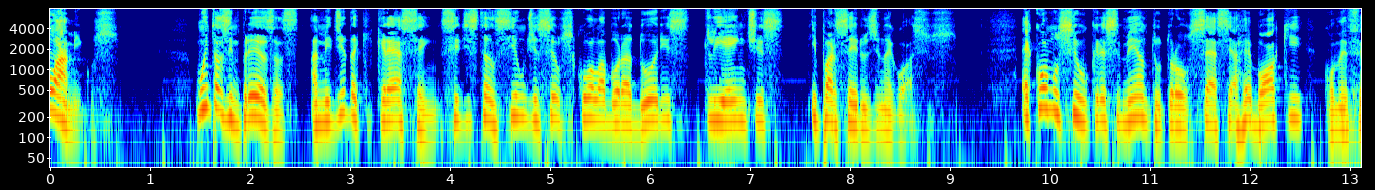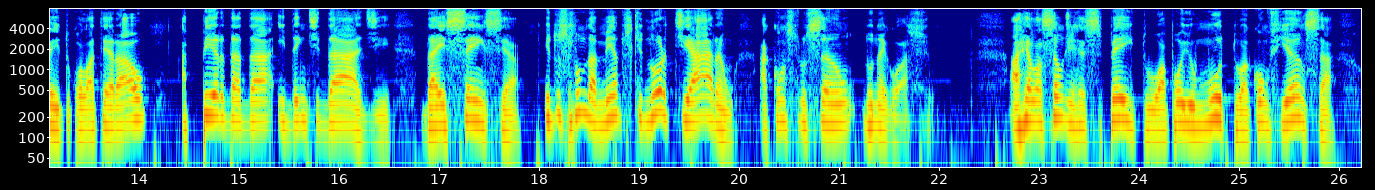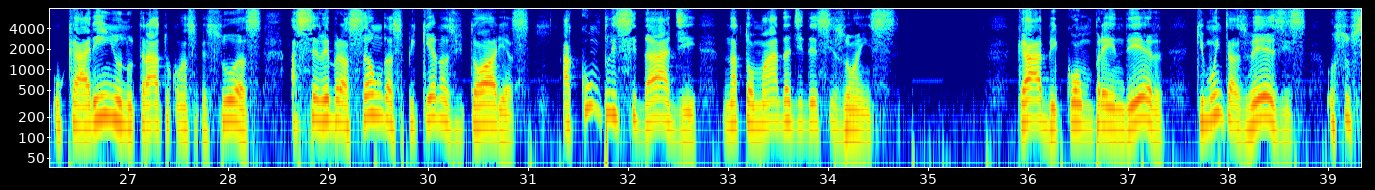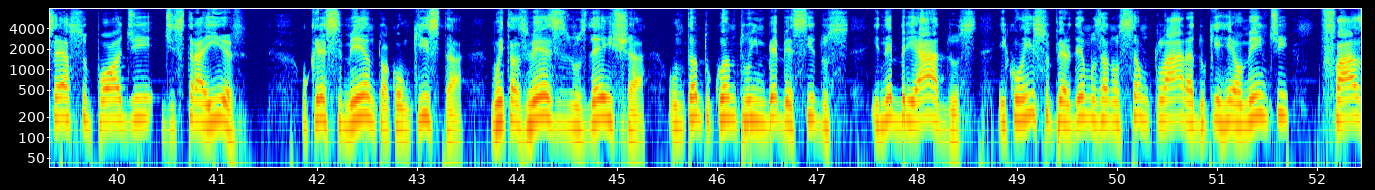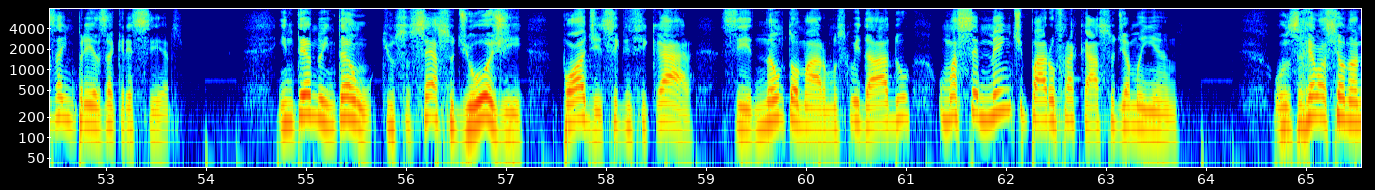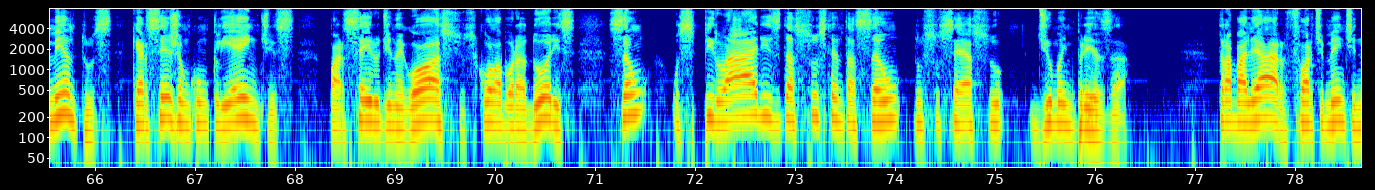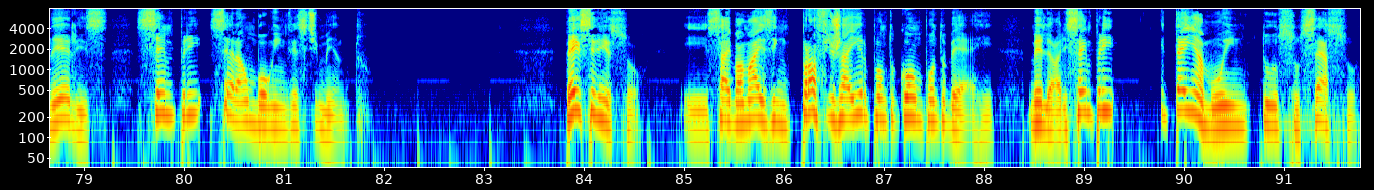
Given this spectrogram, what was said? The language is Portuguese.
Olá, amigos. Muitas empresas, à medida que crescem, se distanciam de seus colaboradores, clientes e parceiros de negócios. É como se o crescimento trouxesse a reboque, como efeito colateral, a perda da identidade, da essência e dos fundamentos que nortearam a construção do negócio. A relação de respeito, o apoio mútuo, a confiança, o carinho no trato com as pessoas, a celebração das pequenas vitórias, a cumplicidade na tomada de decisões. Cabe compreender que muitas vezes o sucesso pode distrair. O crescimento, a conquista, muitas vezes nos deixa um tanto quanto embebecidos, inebriados, e com isso perdemos a noção clara do que realmente faz a empresa crescer. Entendo então que o sucesso de hoje pode significar, se não tomarmos cuidado, uma semente para o fracasso de amanhã. Os relacionamentos, quer sejam com clientes, parceiro de negócios, colaboradores, são os pilares da sustentação do sucesso de uma empresa. Trabalhar fortemente neles sempre será um bom investimento. Pense nisso e saiba mais em profjair.com.br. Melhore sempre e tenha muito sucesso!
